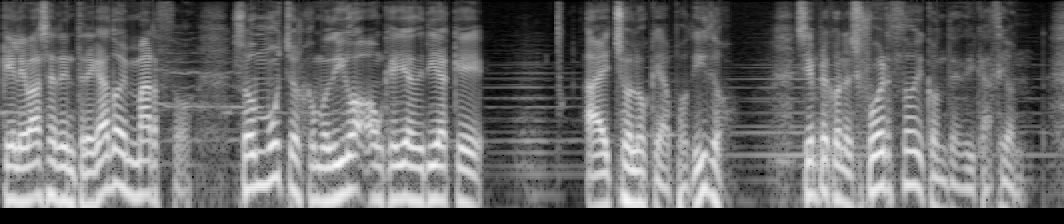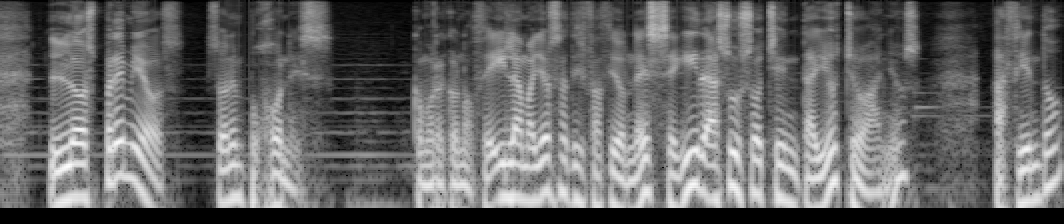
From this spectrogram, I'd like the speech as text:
que le va a ser entregado en marzo. Son muchos, como digo, aunque ella diría que ha hecho lo que ha podido, siempre con esfuerzo y con dedicación. Los premios son empujones como reconoce. Y la mayor satisfacción es seguir a sus 88 años haciendo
